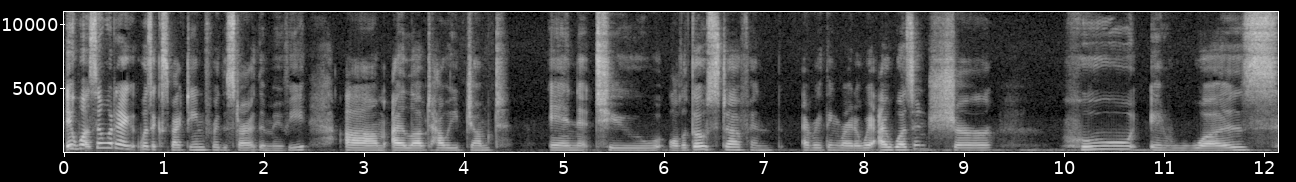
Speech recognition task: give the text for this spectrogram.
It wasn't what I was expecting for the start of the movie. Um, I loved how he jumped into all the ghost stuff and everything right away. I wasn't sure who it was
